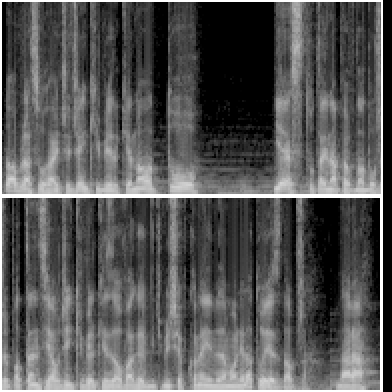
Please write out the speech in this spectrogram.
Dobra, słuchajcie, dzięki wielkie. No tu jest tutaj na pewno duży potencjał. Dzięki wielkie za uwagę. Widzimy się w kolejnym demonie. No tu jest dobrze. Nara.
